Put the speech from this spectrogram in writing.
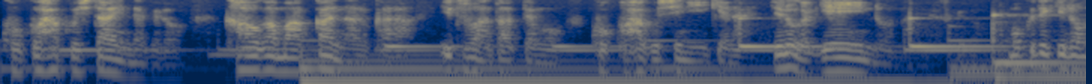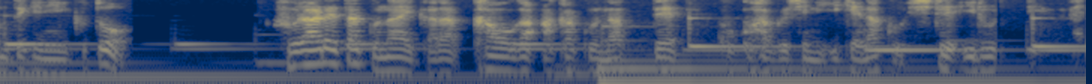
告白したいんだけど顔が真っ赤になるからいつまでたっても告白しに行けないっていうのが原因論なんですけど目的論的にいくと振られたくないから顔が赤くなって告白しに行けなくしているっていうね。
